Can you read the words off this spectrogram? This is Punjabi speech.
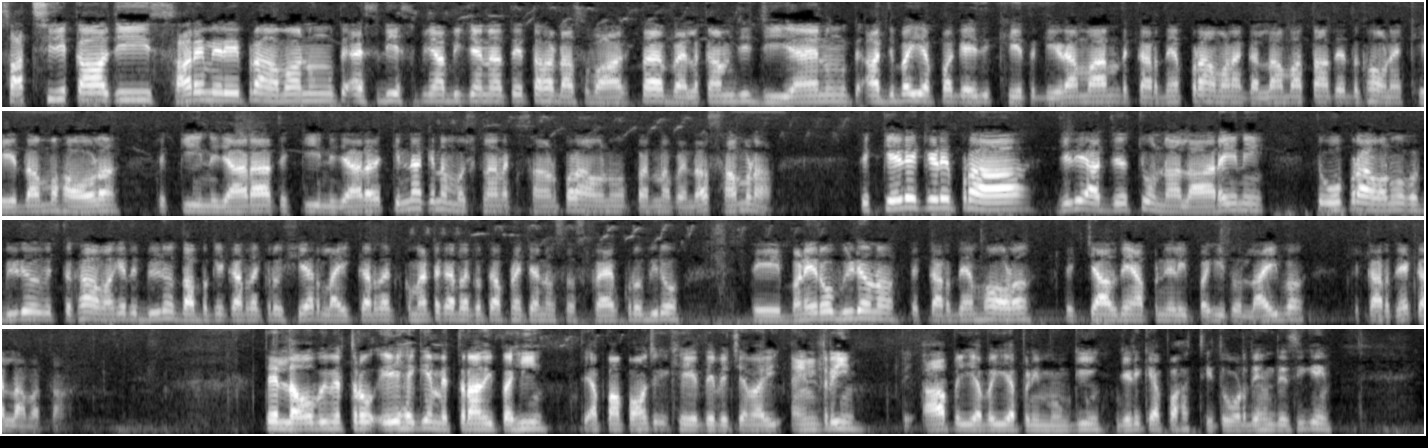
ਸਤਿ ਸ਼੍ਰੀ ਅਕਾਲ ਜੀ ਸਾਰੇ ਮੇਰੇ ਭਰਾਵਾਂ ਨੂੰ ਤੇ ਐਸਡੀਐਸ ਪੰਜਾਬੀ ਚੈਨਲ ਤੇ ਤੁਹਾਡਾ ਸਵਾਗਤ ਹੈ। ਵੈਲਕਮ ਜੀ ਜੀ ਆਇਆਂ ਨੂੰ ਤੇ ਅੱਜ ਬਾਈ ਆਪਾਂ ਗਏ ਸੀ ਖੇਤ ਗੇੜਾ ਮਾਰਨ ਤੇ ਕਰਦੇ ਆ ਭਰਾਵਾਂ ਨਾਲ ਗੱਲਾਂ ਬਾਤਾਂ ਤੇ ਦਿਖਾਉਣੇ ਖੇਤ ਦਾ ਮਾਹੌਲ ਤੇ ਕੀ ਨਜ਼ਾਰਾ ਤੇ ਕੀ ਨਜ਼ਾਰਾ ਕਿੰਨਾ ਕਿੰਨਾ ਮੁਸ਼ਕਲਾਂ ਦਾ ਕਿਸਾਨ ਭਰਾਵਾਂ ਨੂੰ ਕਰਨਾ ਪੈਂਦਾ ਸਾਹਮਣਾ। ਤੇ ਕਿਹੜੇ ਕਿਹੜੇ ਭਰਾ ਜਿਹੜੇ ਅੱਜ ਝੋਨਾ ਲਾ ਰਹੇ ਨੇ ਤੇ ਉਹ ਭਰਾਵਾਂ ਨੂੰ ਆਪਾਂ ਵੀਡੀਓ ਵਿੱਚ ਦਿਖਾਵਾਂਗੇ ਤੇ ਵੀਡੀਓ ਦੱਬ ਕੇ ਕਰਦਾ ਕਰੋ ਸ਼ੇਅਰ ਲਾਈਕ ਕਰਦਾ ਕਮੈਂਟ ਕਰਦਾ ਕਰੋ ਤੇ ਆਪਣੇ ਚੈਨਲ ਨੂੰ ਸਬਸਕ੍ਰਾਈਬ ਕਰੋ ਵੀਰੋ। ਤੇ ਬਣੇ ਰਹੋ ਵੀਡੀਓ ਨਾਲ ਤੇ ਕਰਦੇ ਆ ਮਾਹੌਲ ਤੇ ਚੱਲਦੇ ਆ ਆਪਣੇ ਵਾਲੀ ਪਹੀ ਤੋਂ ਲਾਈਵ ਤੇ ਕਰਦੇ ਆ ਗੱਲਾਂ ਬਾਤਾਂ। ਤੇ ਲਓ ਵੀ ਮਿੱਤਰੋ, ਇਹ ਹੈਗੀ ਆ ਮਿੱਤਰਾਂ ਦੀ ਪਹੀ, ਤੇ ਆਪਾਂ ਪਹੁੰਚ ਕੇ ਖੇਤ ਦੇ ਵਿੱਚ ਹਮਾਰੀ ਐਂਟਰੀ ਤੇ ਆਹ ਪਈ ਆ ਬਈ ਆਪਣੀ ਮੂੰਗੀ, ਜਿਹੜੀ ਕਿ ਆਪਾਂ ਹੱਥੀ ਤੋੜਦੇ ਹੁੰਦੇ ਸੀਗੇ।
